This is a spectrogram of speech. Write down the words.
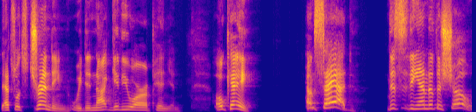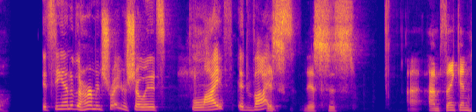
That's what's trending. We did not give you our opinion. Okay. I'm sad. This is the end of the show. It's the end of the Herm & Schrader show, and it's life advice. This, this is I, I'm thinking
